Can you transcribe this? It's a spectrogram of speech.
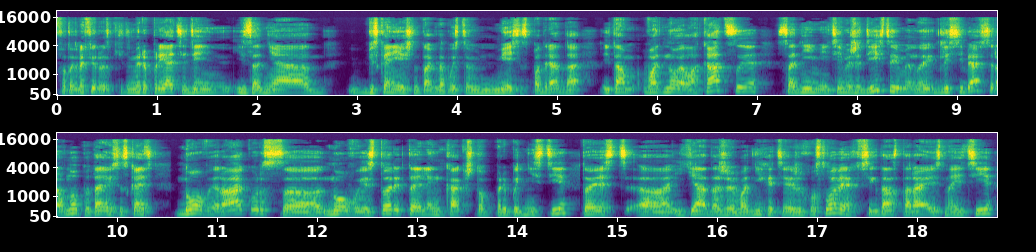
фотографирует какие-то мероприятия день изо дня бесконечно так, допустим, месяц подряд, да, и там в одной локации с одними и теми же действиями, но для себя все равно пытаюсь искать новый ракурс, э, новый сторителлинг, как что преподнести. То есть э, я даже в одних и тех же условиях всегда стараюсь найти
